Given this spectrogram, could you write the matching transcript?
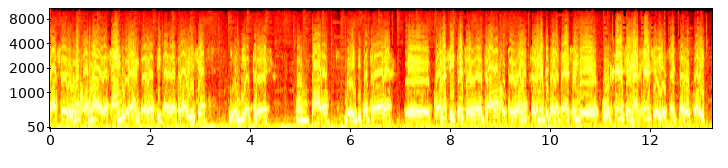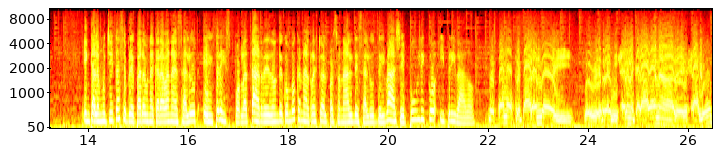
va a ser una jornada de asambleas en todo el hospital de la provincia y el día 3 un paro de 24 horas eh, con asistencia de trabajo, pero bueno, solamente con la atención de urgencia, emergencia y el sector de COVID. En Calamuchita se prepara una caravana de salud el 3 por la tarde, donde convocan al resto del personal de salud del Valle, público y privado. Estamos preparando y eh, realizar una caravana de salud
